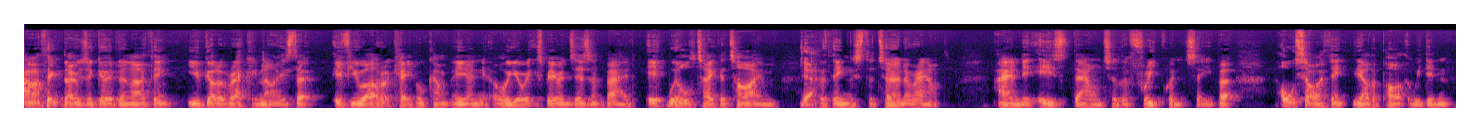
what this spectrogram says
And I think those are good. And I think you've got to recognize that if you are a cable company and or your experience isn't bad, it will take a time Yeah. for things to turn around. And it is down to the frequency. But also, I think the other part that we didn't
